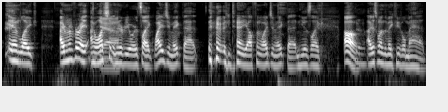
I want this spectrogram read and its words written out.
and like I remember I, I watched an interview where it's like, why did you make that, Danny Elfman? Why'd you make that? And he was like, oh, I just wanted to make people mad.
